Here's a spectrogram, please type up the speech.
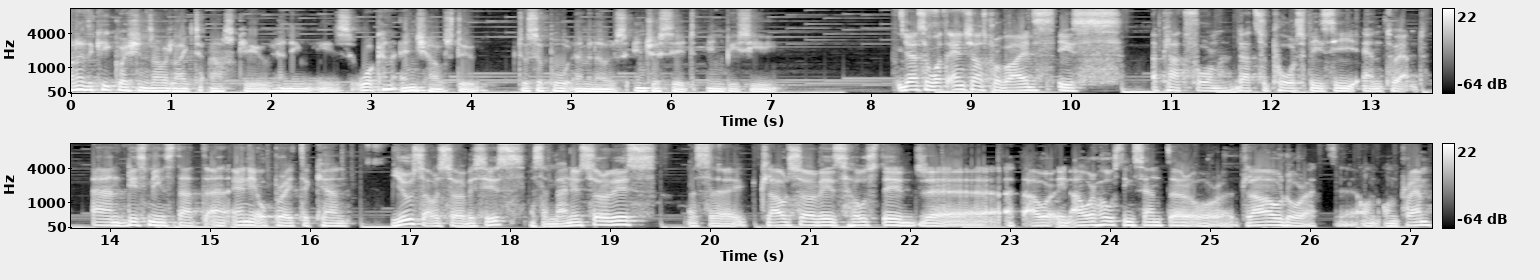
One of the key questions I would like to ask you, Henning, is what can Enghouse do to support MNOs interested in BCE? Yeah, so what Enghouse provides is a platform that supports BCE end to end. And this means that uh, any operator can use our services as a managed service, as a cloud service hosted uh, at our in our hosting center or cloud or at uh, on on prem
